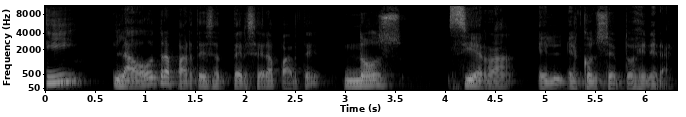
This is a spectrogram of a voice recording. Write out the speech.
y la otra parte, esa tercera parte, nos cierra el, el concepto general.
